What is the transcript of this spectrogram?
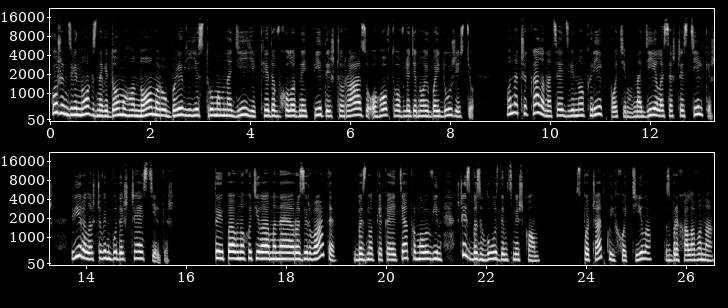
Кожен дзвінок з невідомого номеру бив її струмом надії, кидав в холодний піт і щоразу оговтував льодяною байдужістю. Вона чекала на цей дзвінок рік, потім надіялася ще стільки ж, вірила, що він буде ще стільки ж. Ти, певно, хотіла мене розірвати? без нотки каяття промовив він ще й з безглуздим смішком. Спочатку й хотіла, збрехала вона.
